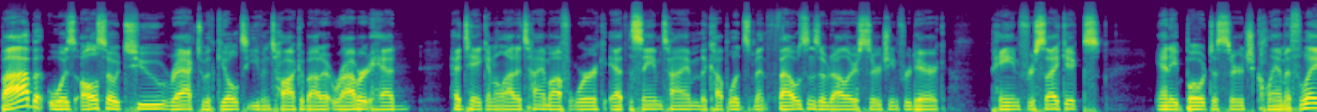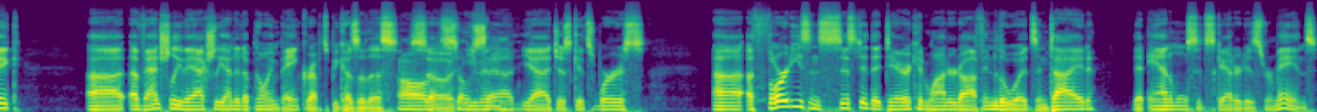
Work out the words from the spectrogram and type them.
Bob was also too racked with guilt to even talk about it. Robert had had taken a lot of time off work. At the same time, the couple had spent thousands of dollars searching for Derrick, paying for psychics and a boat to search Klamath Lake. Uh, eventually, they actually ended up going bankrupt because of this. Oh, that's so even, sad. Yeah, it just gets worse. Uh, authorities insisted that Derrick had wandered off into the woods and died, that animals had scattered his remains.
